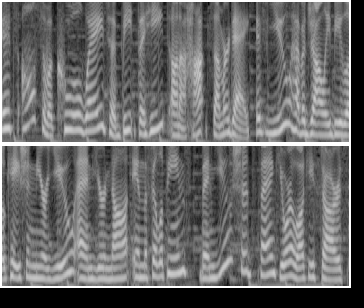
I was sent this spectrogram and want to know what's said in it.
It's also a cool way to beat the heat on a hot summer day. If you have a Jollibee location near you and you're not in the Philippines, then you should thank your lucky stars.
